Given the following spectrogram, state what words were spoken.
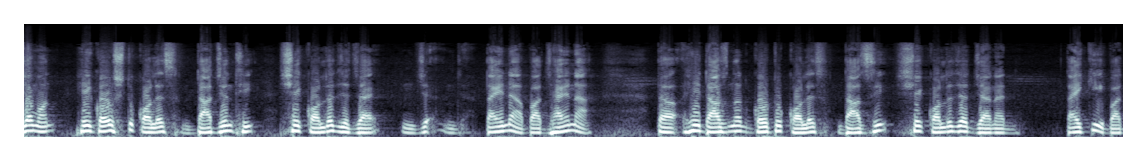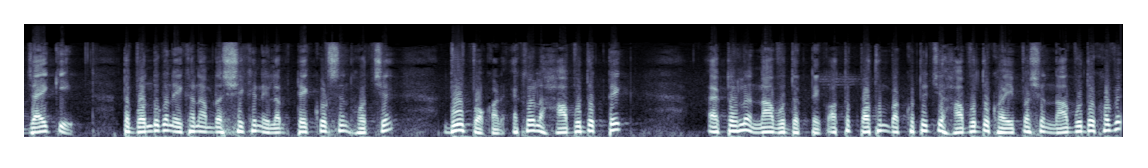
যেমন he goes to college doesn't he সে কলেজে যায় তাই না বা যায় না? তা he does not go to college does he সে কলেজে যায় না, তাই কি বা যায় কি? তো বন্ধুগণ, এখানে আমরা শিখে নিলাম টেক কোশ্চেন হচ্ছে দুই প্রকার। একটা হলো হাবোধক টেক একটা হলো নাবোধক টেক। অর্থাৎ প্রথম বাক্যটি যে হাবোধক হয়, এই পাশে নাবোধক হবে,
